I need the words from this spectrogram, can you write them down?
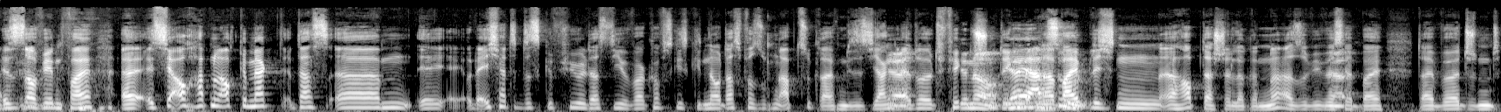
ist es auf jeden Fall. Äh, ist ja auch, hat man auch gemerkt, dass, ähm, äh, oder ich hatte das Gefühl, dass die Wachowskis genau das versuchen abzugreifen, dieses Young Ja, Adult Fiction genau. Ding Ja, ja, mit einer absolut. weiblichen äh, Hauptdarstellerin, ne? Also wie wir es. Ja. bei Divergent,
